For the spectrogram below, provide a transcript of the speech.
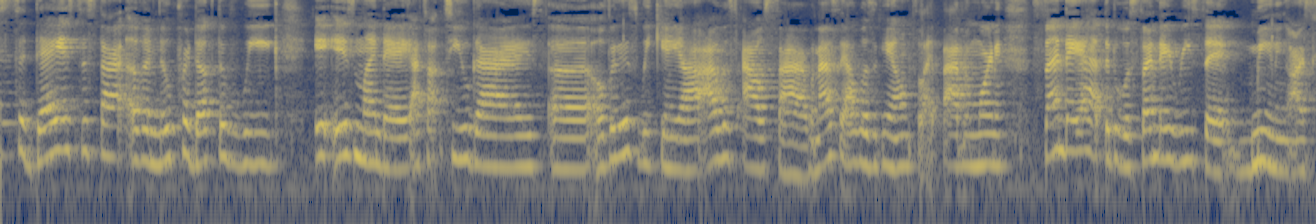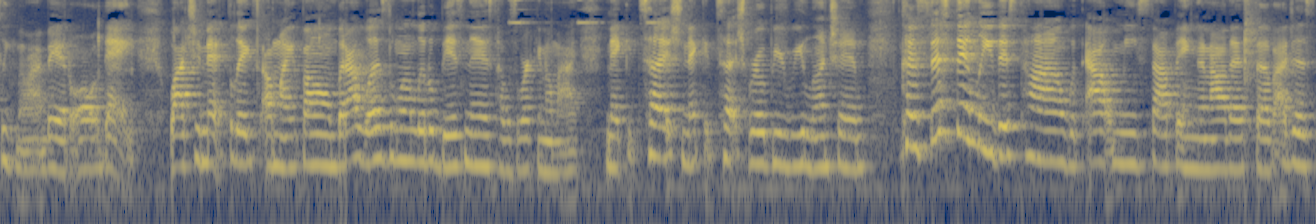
guys? Today is the start of a new productive week. It is Monday. I talked to you guys uh, over this weekend, y'all. I was outside. When I say I wasn't getting home until like 5 in the morning, Sunday I had to do a Sunday reset, meaning I sleep in my bed all day, watching Netflix on my phone. But I was doing a little business. I was working on my Naked Touch. Naked Touch will be relaunching consistently this time without me stopping and all that stuff. I just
